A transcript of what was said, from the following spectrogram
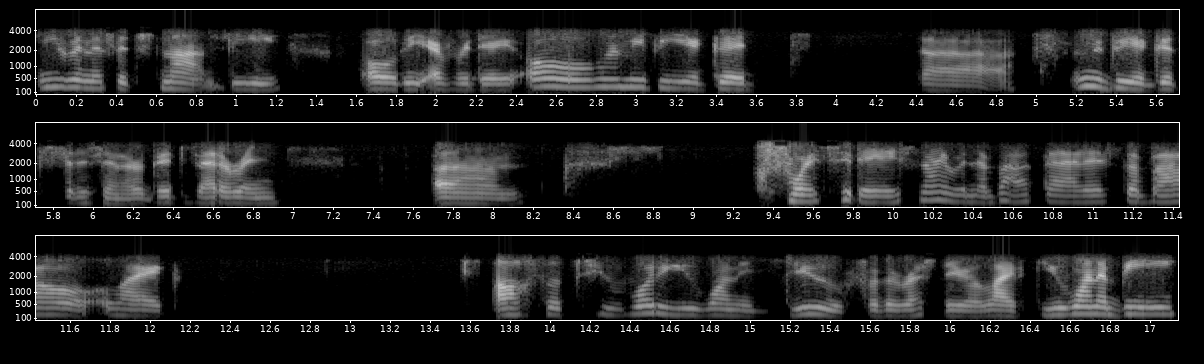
even if it's not the oh the everyday, oh let me be a good uh let me be a good citizen or a good veteran um for today. It's not even about that. It's about like also to what do you want to do for the rest of your life? Do you want to be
